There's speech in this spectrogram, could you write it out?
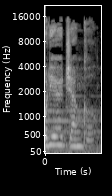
Audio Jungle.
